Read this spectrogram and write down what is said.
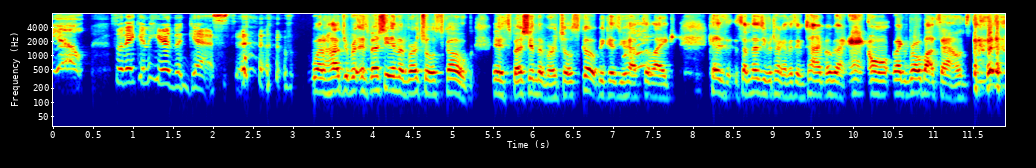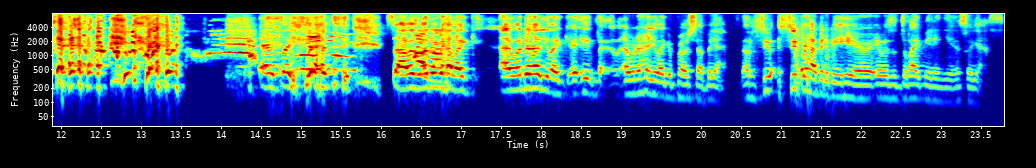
mute so they can hear the guest. 100 especially in the virtual scope especially in the virtual scope because you have to like because sometimes if you're talking at the same time it'll be like eh, oh, like robot sounds and so yeah so i was wondering how like i wonder how you like i wonder how you like approach that but yeah i'm su- super happy to be here it was a delight meeting you so yes!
